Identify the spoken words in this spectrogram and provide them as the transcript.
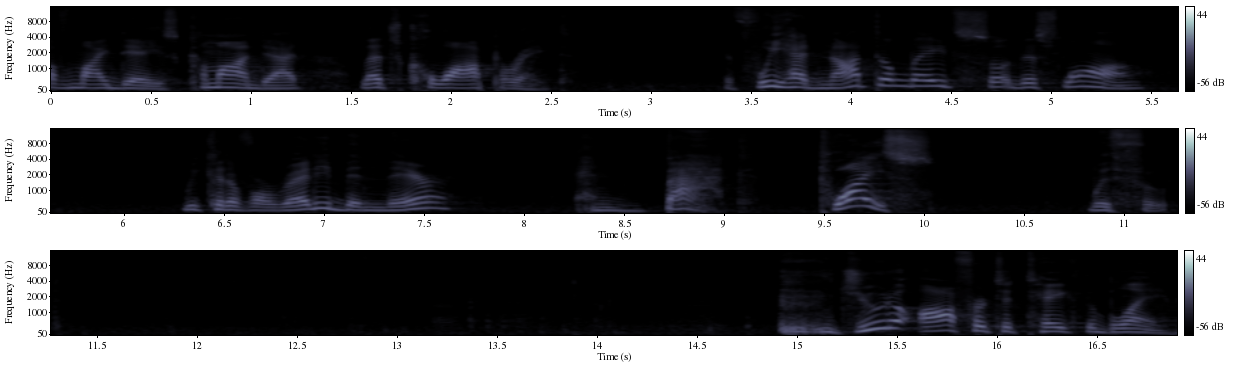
of my days. Come on, Dad, let's cooperate. If we had not delayed so this long, we could have already been there and back twice with food. Judah offered to take the blame,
